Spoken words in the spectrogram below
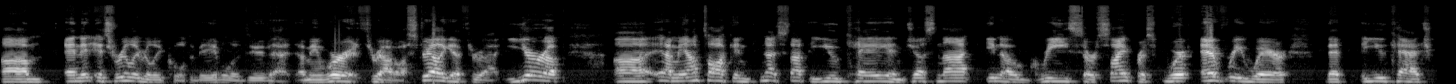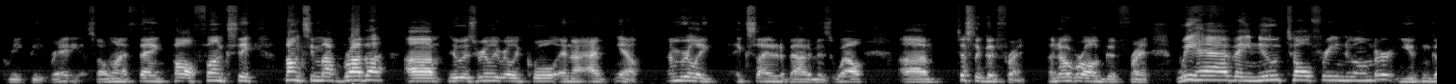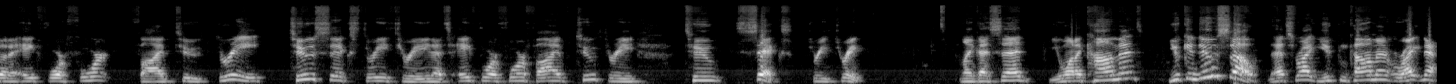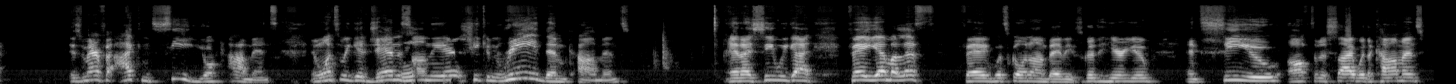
Um, and it, it's really, really cool to be able to do that. I mean, we're throughout Australia, throughout Europe. Uh, I mean, I'm talking not not the UK and just not you know Greece or Cyprus. We're everywhere that you catch Greek Beat Radio. So I want to thank Paul Funksy, Funksy, my brother, um, who is really, really cool, and I, I, you know, I'm really excited about him as well. Um, just a good friend, an overall good friend. We have a new toll free number. You can go to 844 523 2633. That's 844 523 2633. Like I said, you want to comment? You can do so. That's right. You can comment right now. As a matter of fact, I can see your comments. And once we get Janice on the air, she can read them comments. And I see we got Faye Yemales. Faye, what's going on, baby? It's good to hear you and see you off to the side with the comments.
